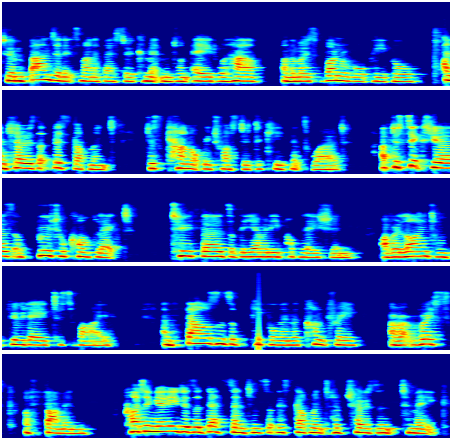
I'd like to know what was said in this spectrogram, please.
to abandon its manifesto commitment on aid will have on the most vulnerable people and shows that this government just cannot be trusted to keep its word. After six years of brutal conflict, two thirds of the Yemeni population are reliant on food aid to survive, and thousands of people in the country are at risk of famine. Cutting aid is a death sentence that this government have chosen to make.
